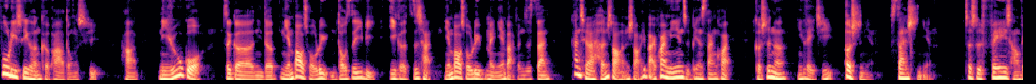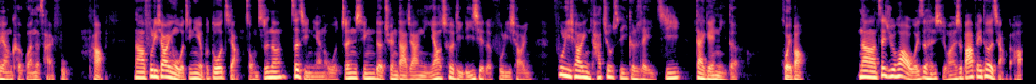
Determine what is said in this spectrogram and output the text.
复利是一个很可怕的东西啊！你如果这个你的年报酬率，你投资一笔一个资产，年报酬率每年百分之三，看起来很少很少，一百块明年只变三块，可是呢，你累积二十年、三十年，这是非常非常可观的财富。好，那复利效应我今天也不多讲。总之呢，这几年我真心的劝大家，你要彻底理解的复利效应。复利效应，它就是一个累积带给你的回报。那这句话我一直很喜欢，是巴菲特讲的哈。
